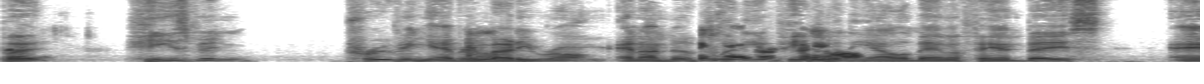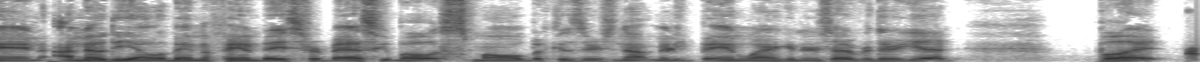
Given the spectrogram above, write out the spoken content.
But he's been proving everybody wrong. And I know plenty of people in the Alabama fan base, and I know the Alabama fan base for basketball is small because there's not many bandwagoners over there yet. But I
